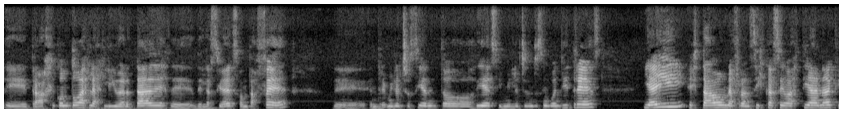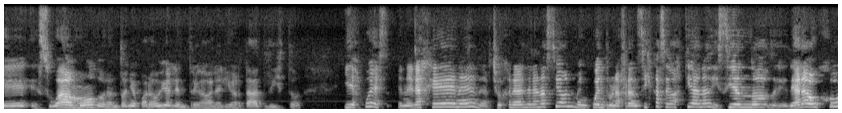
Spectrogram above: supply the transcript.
eh, trabajé con todas las libertades de, la ciudad de Santa Fe, entre 1810 y 1853, y ahí estaba una Francisca Sebastiana que su amo, don Antonio Parobio, le entregaba la libertad, listo. Y después, en el AGN, en el Archivo General de la Nación, me encuentro una Francisca Sebastiana diciendo de, Araujo,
